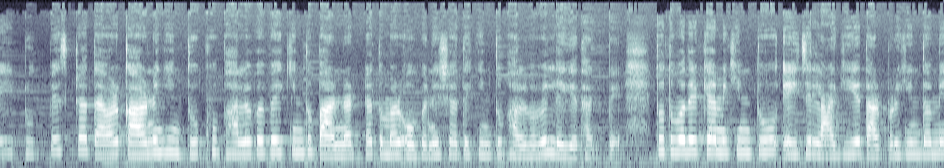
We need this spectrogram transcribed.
এই টুথপেস্টটা দেওয়ার কারণে কিন্তু খুব ভালোভাবে কিন্তু বার্নারটা তোমার ওভেনের সাথে কিন্তু ভালোভাবে লেগে থাকবে। তো তোমাদেরকে আমি কিন্তু এই যে লাগিয়ে তারপরে কিন্তু আমি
